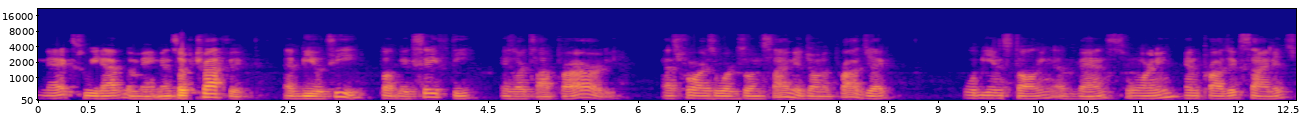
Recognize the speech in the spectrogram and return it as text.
Next, we have the maintenance of traffic. At FDOT, public safety is our top priority. As far as work zone signage on a project, we'll be installing advanced warning and project signage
